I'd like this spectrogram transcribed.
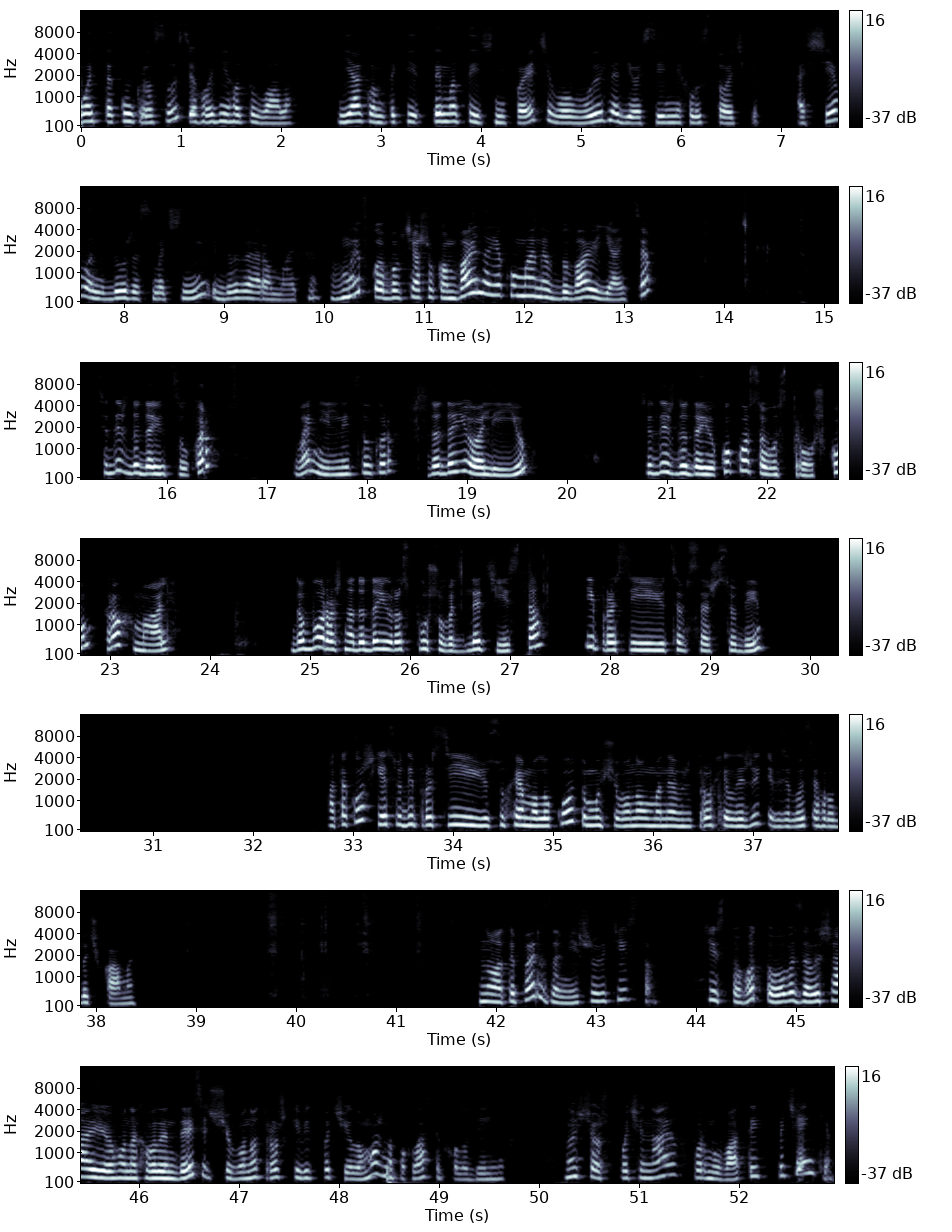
Ось таку красу сьогодні готувала. Як вам такі тематичні печиво у вигляді осінніх листочків? А ще вони дуже смачні і дуже ароматні. В миску або в чашу комбайна, як у мене, вбиваю яйця. Сюди ж додаю цукор, ванільний цукор, додаю олію. Сюди ж додаю кокосову стружку, крохмаль. До борошна додаю розпушувач для тіста і просіюю це все ж сюди. А також я сюди просіюю сухе молоко, тому що воно у мене вже трохи лежить і взялося грудочками. Ну, а тепер замішую тісто. Тісто готове, залишаю його на хвилин 10, щоб воно трошки відпочило. Можна покласти в холодильник. Ну що ж, починаю формувати печеньки.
